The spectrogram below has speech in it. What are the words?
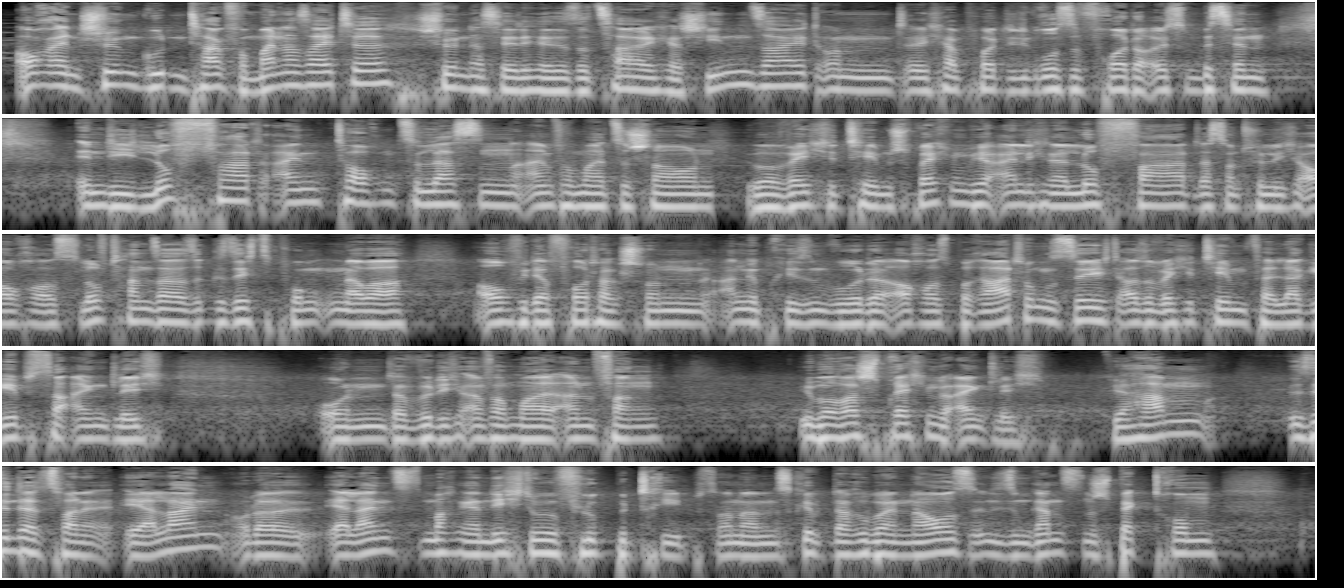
Auch einen schönen guten Tag von meiner Seite. Schön, dass ihr hier so zahlreich erschienen seid und ich habe heute die große Freude, euch so ein bisschen in die Luftfahrt eintauchen zu lassen, einfach mal zu schauen, über welche Themen sprechen wir eigentlich in der Luftfahrt. Das natürlich auch aus Lufthansa-Gesichtspunkten, aber auch, wie der Vortrag schon angepriesen wurde, auch aus Beratungssicht. Also welche Themenfelder gibt es da eigentlich? Und da würde ich einfach mal anfangen, über was sprechen wir eigentlich? Wir haben, wir sind ja zwar eine Airline oder Airlines machen ja nicht nur Flugbetrieb, sondern es gibt darüber hinaus in diesem ganzen Spektrum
